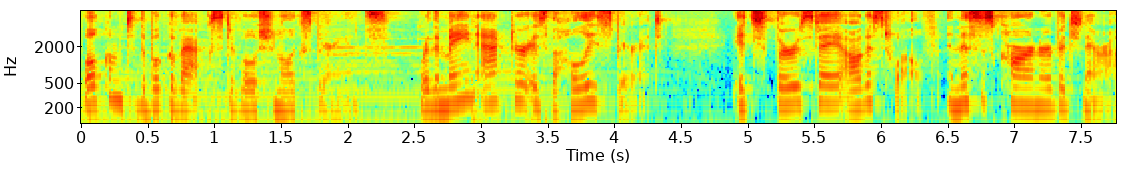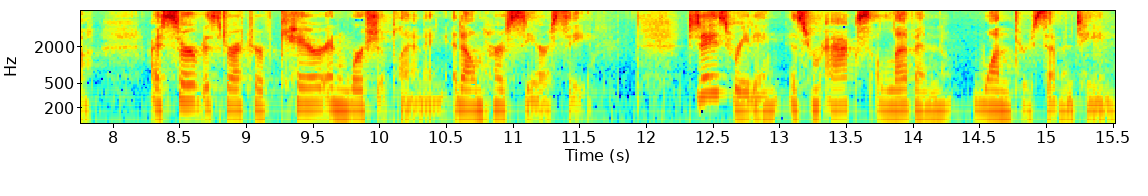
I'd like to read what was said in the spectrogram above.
Welcome to the Book of Acts devotional experience, where the main actor is the Holy Spirit. It's Thursday, August 12th, and this is Karin Rivagenera. I serve as Director of Care and Worship Planning at Elmhurst CRC. Today's reading is from Acts 11 1 through 17.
